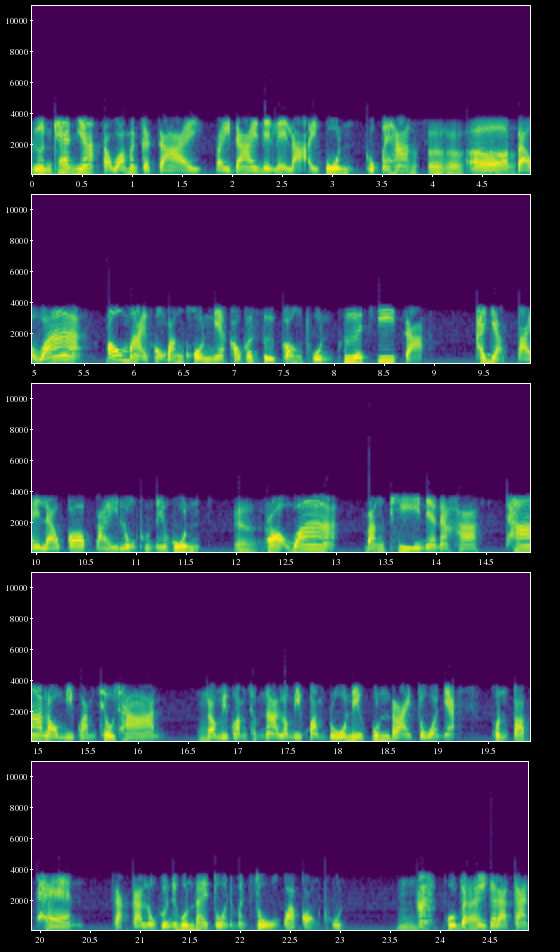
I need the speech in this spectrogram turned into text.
เงินแค่เนี้ยแต่ว่ามันกระจายไปได้ในหลาย ๆ หุ้นถูกไหมคะเออแต่ว่าเป้าหมายของบางคนเนี่ยเขาก็ซื้อกองทุนเพื่อที่จะขยับไปแล้วก็ไปลงทุนในหุ้นเพราะว่าบางทีเนี่ยนะคะ ถ้าเรามีความเชี่ยวชาญ เรามีความชำนาญเรามีความรู้ในหุ้นรายตัวเนี่ย ผลตอบแทน จากการลงทุนในหุ้นรายตัวเนี่ยมันสูงกว่ากองทุนอะพูดแบบนี้ก็แล้วกัน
